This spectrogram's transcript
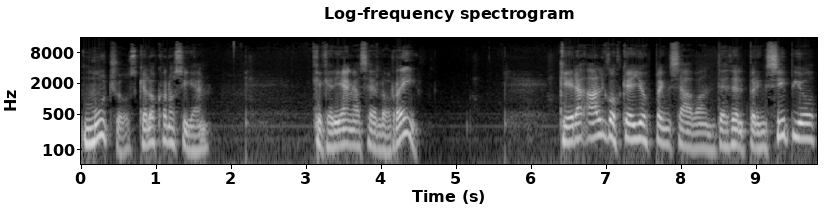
muchos que los conocían que querían hacerlo rey, que era algo que ellos pensaban desde el principio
